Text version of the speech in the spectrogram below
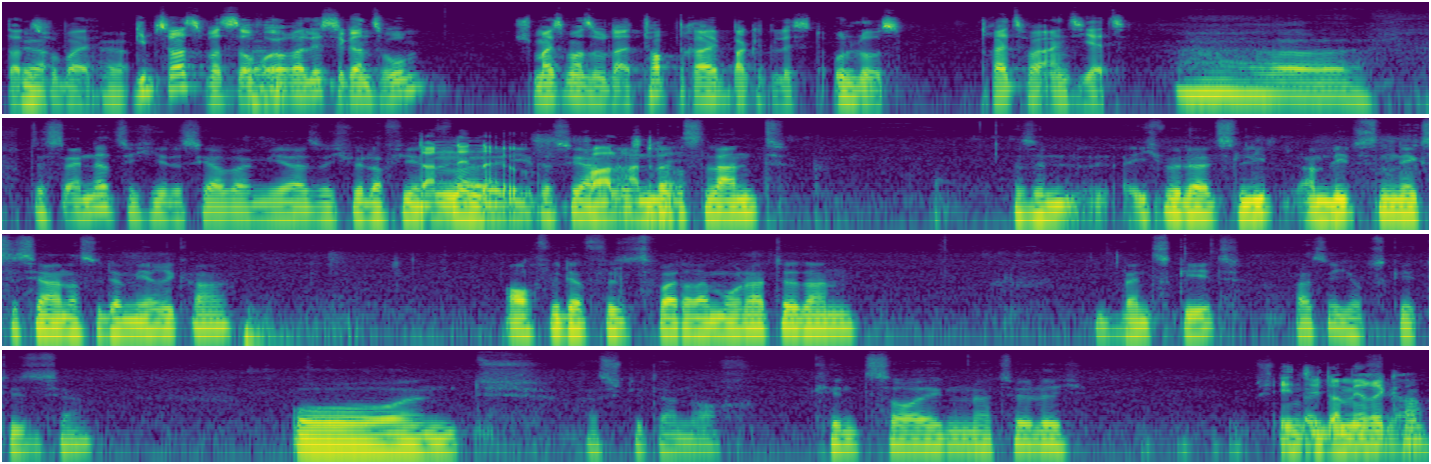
Dann ist Ja, vorbei. ja. Gibt's was? Was ist auf Ja. eurer Liste ganz oben? Schmeiß mal so da Top 3 Bucketlist. Und los. 3, 2, 1 jetzt. Das ändert sich jedes Jahr bei mir. Also ich will auf jeden Dann Fall jedes Jahr ein anderes Land. Also ich würde als lieb, am liebsten nächstes Jahr nach Südamerika. Auch wieder für zwei, drei Monate dann. Wenn es geht. Weiß nicht, ob es geht dieses Jahr. Und was steht da noch? Kind zeugen natürlich. Steht In da Südamerika?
